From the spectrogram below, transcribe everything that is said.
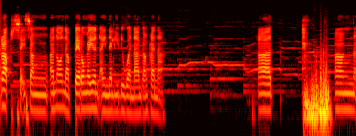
trap sa isang ano na pero ngayon ay naliliwanagan ka na. At ang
